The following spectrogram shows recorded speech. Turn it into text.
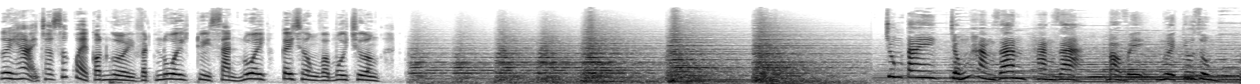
gây hại cho sức khỏe con người, vật nuôi, thủy sản nuôi, cây trồng và môi trường. Chung tay chống hàng gian, hàng giả, bảo vệ người tiêu dùng.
